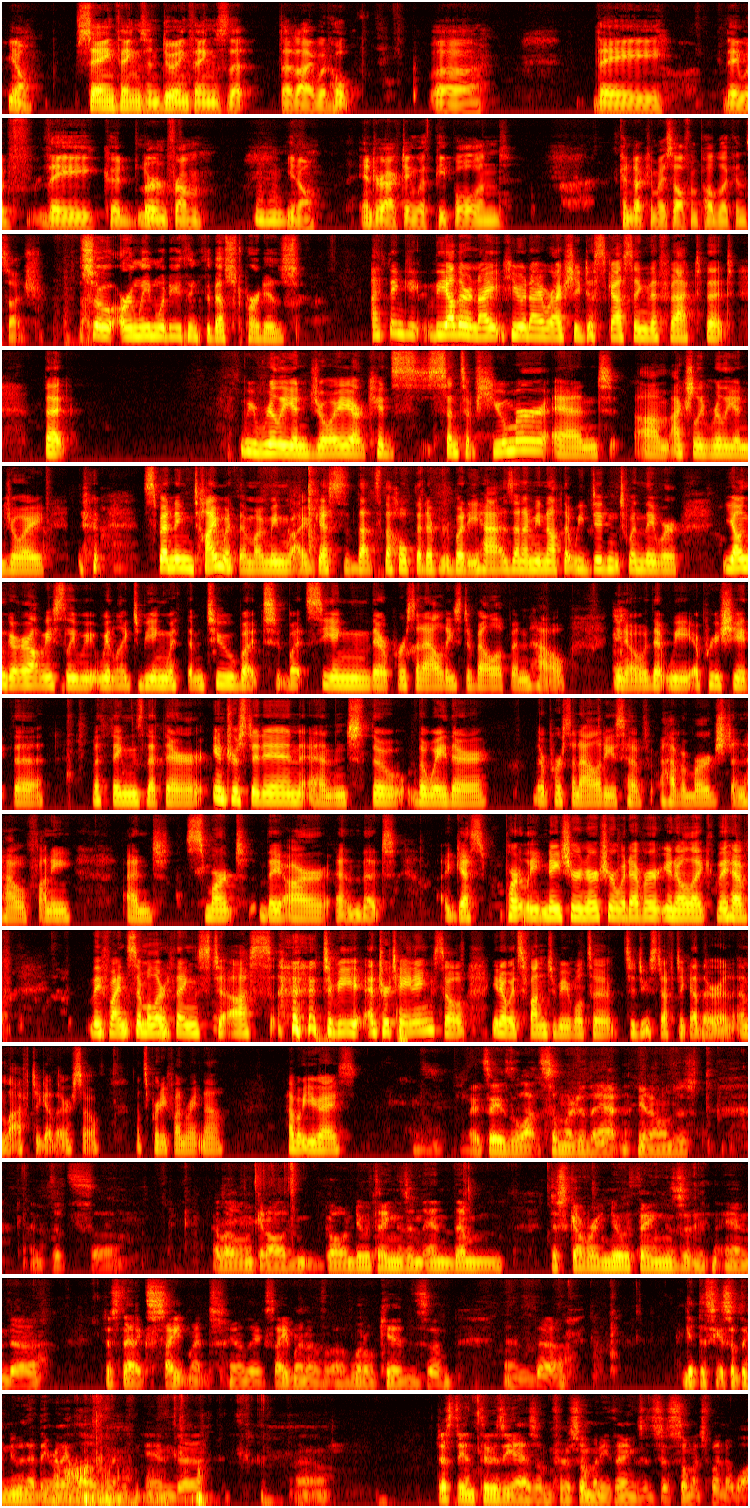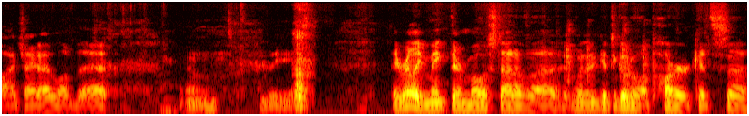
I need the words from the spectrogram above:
you know, saying things and doing things that that I would hope uh, they they would they could learn from. Mm-hmm. You know, interacting with people and conducting myself in public and such. So, Arlene, what do you think the best part is? I think the other night, Hugh and I were actually discussing the fact that that we really enjoy our kids' sense of humor and um, actually really enjoy spending time with them. I mean, I guess that's the hope that everybody has. And I mean, not that we didn't when they were younger. Obviously, we, we liked being with them too, but but seeing their personalities develop and how you know that we appreciate the the things that they're interested in and the the way their their personalities have have emerged and how funny and smart they are and that i guess partly nature nurture whatever you know like they have they find similar things to us to be entertaining so you know it's fun to be able to to do stuff together and, and laugh together so that's pretty fun right now how about you guys I'd say it's a lot similar to that. You know, just it's. Uh, I love when we can all go and do things, and, and them discovering new things, and and uh, just that excitement. You know, the excitement of, of little kids, and and uh, get to see something new that they really love, and and uh, uh, just the enthusiasm for so many things. It's just so much fun to watch. I, I love that. And the they really make their most out of uh when they get to go to a park it's uh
